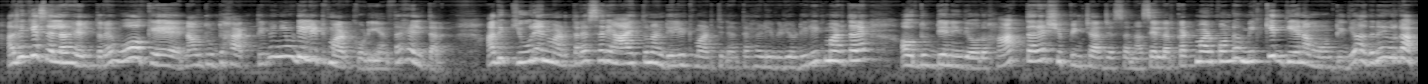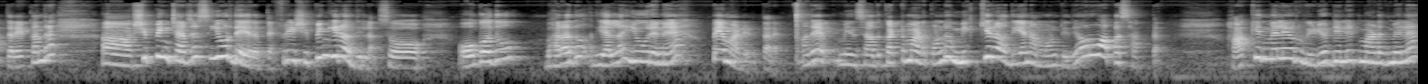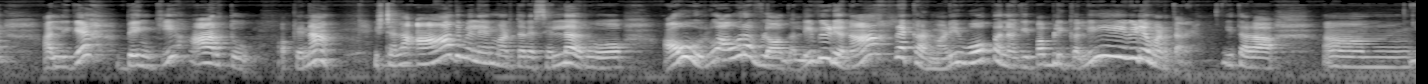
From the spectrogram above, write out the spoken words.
ಅದಕ್ಕೆ ಸೆಲ್ಲರ್ ಹೇಳ್ತಾರೆ, ಓಕೆ, ನಾವು ದುಡ್ಡು ಹಾಕ್ತೀವಿ, ನೀವು ಡಿಲೀಟ್ ಮಾಡಿಕೊಡಿ ಅಂತ ಹೇಳ್ತಾರೆ. ಅದಕ್ಕೆ ಇವ್ರೇನು ಮಾಡ್ತಾರೆ, ಸರಿ, ಆಯಿತು, ನಾನು ಡಿಲೀಟ್ ಮಾಡ್ತೀನಿ ಅಂತ ಹೇಳಿ ವಿಡಿಯೋ ಡಿಲೀಟ್ ಮಾಡ್ತಾರೆ. ಅವ್ರ ದುಡ್ಡು ಏನಿದೆಯೋ ಅವರು ಹಾಕ್ತಾರೆ, ಶಿಪ್ಪಿಂಗ್ ಚಾರ್ಜಸನ್ನು ಸೆಲ್ಲರ್ ಕಟ್ ಮಾಡಿಕೊಂಡು ಮಿಕ್ಕಿದ್ದು ಏನು ಅಮೌಂಟ್ ಇದೆಯೋ ಅದನ್ನೇ ಇವ್ರಿಗೆ ಹಾಕ್ತಾರೆ. ಯಾಕಂದರೆ ಶಿಪ್ಪಿಂಗ್ ಚಾರ್ಜಸ್ ಇವ್ರದ್ದೇ ಇರುತ್ತೆ, ಫ್ರೀ ಶಿಪ್ಪಿಂಗ್ ಇರೋದಿಲ್ಲ. ಸೊ ಹೋಗೋದು, ಬರೋದು, ಅದೆಲ್ಲ ಇವರೇನೆ ಪೇ ಮಾಡಿರ್ತಾರೆ. ಅಂದರೆ ಮೀನ್ಸ್ ಅದು ಕಟ್ ಮಾಡಿಕೊಂಡು ಮಿಕ್ಕಿರೋದು ಏನು ಅಮೌಂಟ್ ಇದೆಯೋ ಅವರು ವಾಪಸ್ ಹಾಕ್ತಾರೆ. ಹಾಕಿದ ಮೇಲೆ ಇವರು ವಿಡಿಯೋ ಡಿಲೀಟ್ ಮಾಡಿದ್ಮೇಲೆ ಅಲ್ಲಿಗೆ ಬೆಂಕಿ ಆರ್ತು, ಓಕೆನಾ? ಇಷ್ಟೆಲ್ಲ ಆದಮೇಲೆ ಏನು ಮಾಡ್ತಾರೆ ಸೆಲ್ಲರು? ಅವರು ಅವರ ವ್ಲಾಗಲ್ಲಿ ವಿಡಿಯೋನ ರೆಕಾರ್ಡ್ ಮಾಡಿ ಓಪನ್ ಆಗಿ ಪಬ್ಲಿಕ್ಕಲ್ಲಿ ವಿಡಿಯೋ ಮಾಡ್ತಾರೆ. ಈ ಥರ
